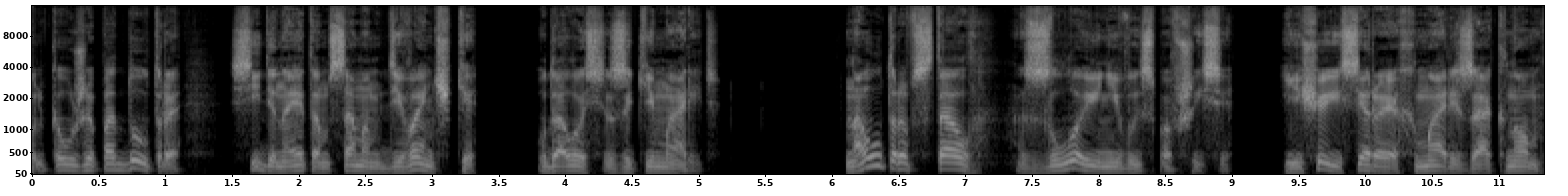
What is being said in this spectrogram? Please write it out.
Только уже под утро, сидя на этом самом диванчике, удалось закимарить. Наутро встал злой и невыспавшийся. Еще и серая хмарь за окном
